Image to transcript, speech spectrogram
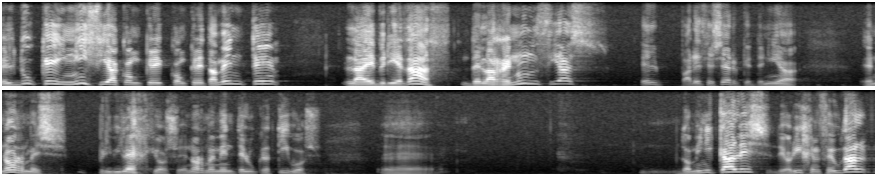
El duque inicia concretamente la ebriedad de las renuncias, él parece ser que tenía enormes privilegios, enormemente lucrativos, eh, dominicales de origen feudal,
